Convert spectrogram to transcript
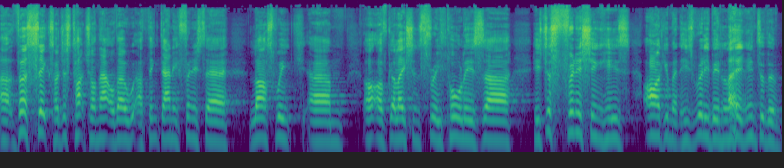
Uh, verse 6, I just touched on that, although I think Danny finished there last week um, of Galatians 3. Paul is uh, he's just finishing his argument. He's really been laying into them.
